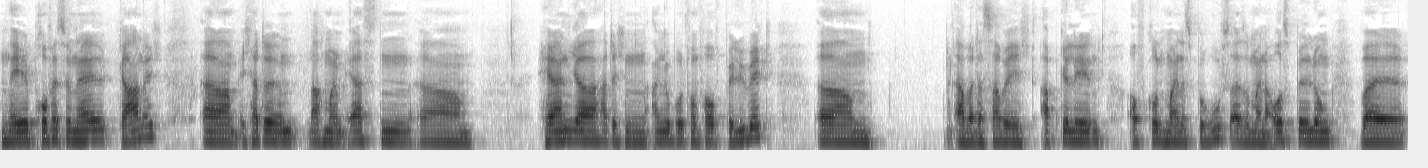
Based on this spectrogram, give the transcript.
Nee, professionell gar nicht. Ähm, ich hatte nach meinem ersten ähm, Herrenjahr hatte ich ein Angebot vom VfB Lübeck. Ähm, aber das habe ich abgelehnt aufgrund meines Berufs, also meiner Ausbildung, weil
